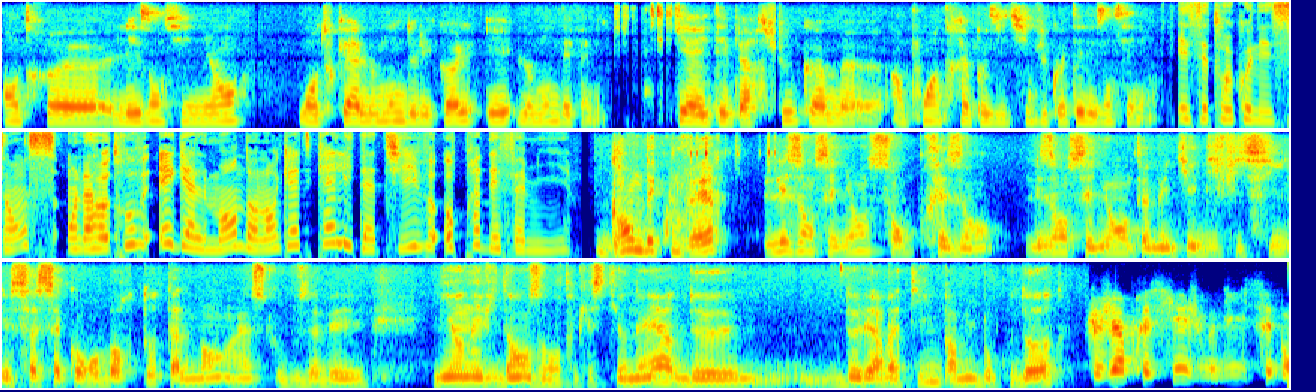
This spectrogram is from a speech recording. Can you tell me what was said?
entre euh, les enseignants, ou en tout cas le monde de l'école et le monde des familles. Ce qui a été perçu comme euh, un point très positif du côté des enseignants. Et cette reconnaissance, on la retrouve également dans l'enquête qualitative auprès des familles. Grande découverte, les enseignants sont présents. Les enseignants ont un métier difficile et ça, ça corrobore totalement hein, ce que vous avez mis en évidence dans votre questionnaire de, de verbatim parmi beaucoup d'autres. Que j'ai apprécié, je me dis, c'est bon,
